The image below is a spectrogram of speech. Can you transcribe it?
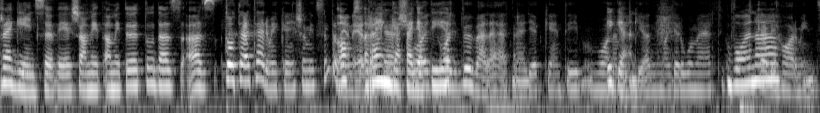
regényszövés, amit, amit ő tud, az, az Totál termékeny, és amit szerintem nagyon érdekes, rengeteget hogy, hogy bőven lehetne egyébként így volna Igen. kiadni magyarul, mert Volna. kb. 30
